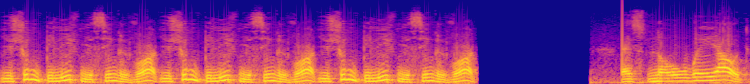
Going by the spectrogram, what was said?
You shouldn't believe me a single word. You shouldn't believe me a single word. You shouldn't believe me a single word. There's no way out.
